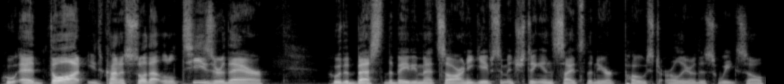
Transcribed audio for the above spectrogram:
who Ed thought. You kind of saw that little teaser there, who the best of the baby Mets are, and he gave some interesting insights to the New York Post earlier this week. So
